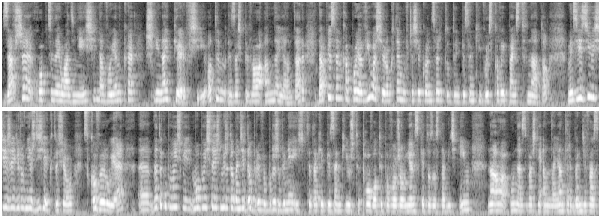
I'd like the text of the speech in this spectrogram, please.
zawsze chłopcy najładniejsi na wojenkę szli najpierwsi i o tym zaśpiewała Anna Jantar. Ta piosenka pojawiła się rok temu w czasie koncertu tej piosenki wojskowej państw NATO, więc nie zdziwię się, jeżeli również dzisiaj ktoś ją skoweruje. E, dlatego pomyśleliśmy, że to będzie dobry wybór, żeby nie iść w te takie piosenki już typowo, typowo żołnierskie, to zostawić im. No a u nas właśnie Anna Janter będzie Was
